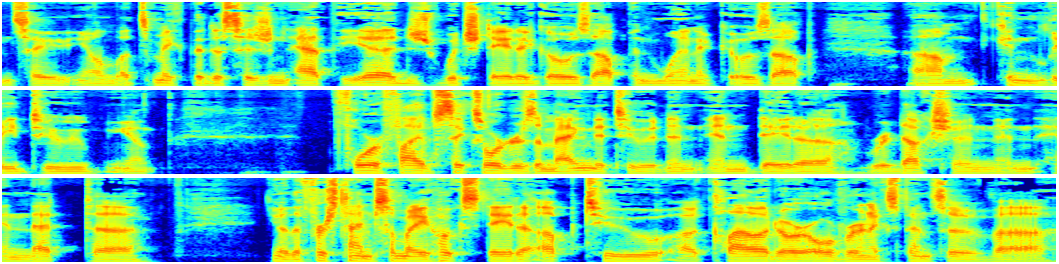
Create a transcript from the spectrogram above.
and say, you know, let's make the decision at the edge which data goes up and when it goes up um, can lead to you know four, five, six orders of magnitude in, in data reduction, and and that uh, you know the first time somebody hooks data up to a cloud or over an expensive uh,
